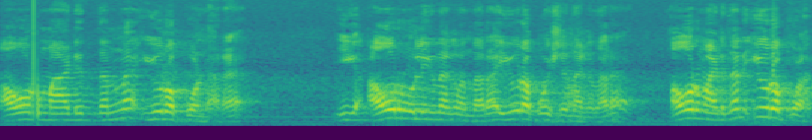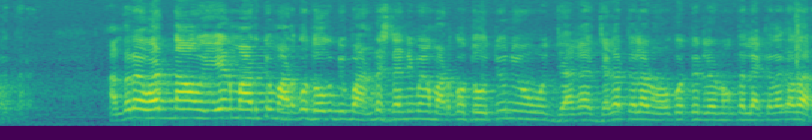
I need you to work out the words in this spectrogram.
ಅವ್ರು ಮಾಡಿದ್ದನ್ನು ಇವ್ರು ಒಪ್ಕೊಂಡಾರ. ಈಗ ಅವ್ರ ರೂಲಿಂಗ್ನಾಗ ಬಂದಾರ, ಇವ್ರ ಅಪೋಸಿಷನ್ದಾಗ ಅದಾರ, ಅವ್ರು ಮಾಡಿದ್ರೆ ಇವ್ರು ಒಪ್ಕೊಳಕತ್ತಾರ ಅಂದ್ರೆ ಒಟ್ಟು ನಾವು ಏನು ಮಾಡ್ತೀವಿ ಮಾಡ್ಕೊತ ಹೋಗ್ತೀವಿ ಅಂಡರ್ಸ್ಟ್ಯಾಂಡಿಂಗ್ ಮ್ಯಾಗ ಮಾಡ್ಕೊತ ಹೋಗ್ತೀವಿ, ನೀವು ಜಾಗ, ಜಗತ್ತೆಲ್ಲ ನೋಡ್ಕೋತಿರ್ಲಿಲ್ಲ ಅನ್ನೋ ಲೆಕ್ಕದಾಗ ಅದಾರ.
